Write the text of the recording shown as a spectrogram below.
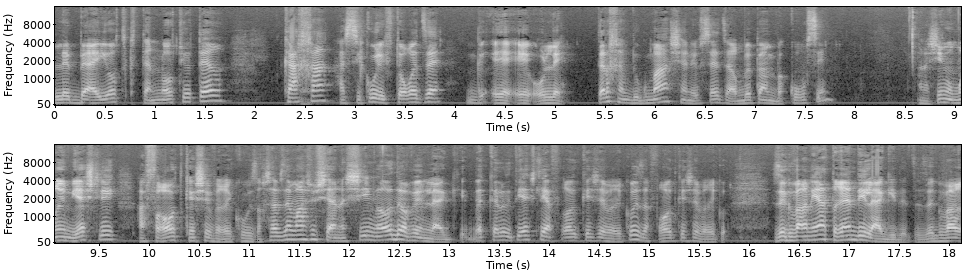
לבעיות קטנות יותר, ככה הסיכוי לפתור את זה אה, אה, עולה. אתן לכם דוגמה שאני עושה את זה הרבה פעמים בקורסים. אנשים אומרים, יש לי הפרעות קשב וריכוז. עכשיו זה משהו שאנשים מאוד אוהבים להגיד, בקלות, יש לי הפרעות קשב וריכוז, הפרעות קשב וריכוז. זה כבר נהיה טרנדי להגיד את זה, זה כבר,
